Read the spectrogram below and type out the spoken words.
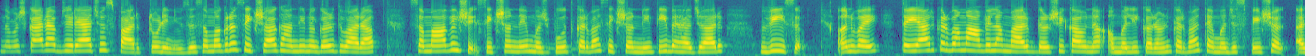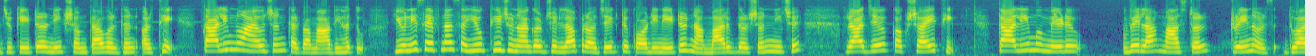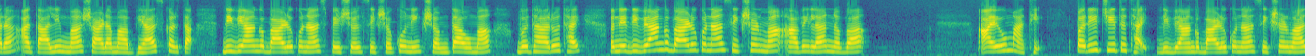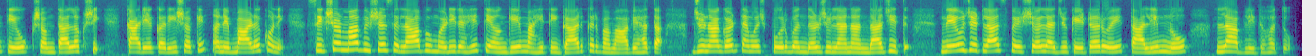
નમસ્કાર, આપ જોઈ રહ્યા છો સ્પાર્ક ટુડે ન્યૂઝ સમગ્ર શિક્ષા ગાંધીનગર દ્વારા સમાવેશી શિક્ષણને મજબૂત કરવા શિક્ષણ નીતિ બે હજાર વીસ અન્વયે તૈયાર કરવામાં આવેલા માર્ગદર્શિકાઓના અમલીકરણ કરવા તેમજ સ્પેશિયલ એજ્યુકેટરની ક્ષમતાવર્ધન અર્થે તાલીમનું આયોજન કરવામાં આવ્યું હતું. યુનિસેફના સહયોગથી જૂનાગઢ જિલ્લા પ્રોજેક્ટ કોર્ડિનેટરના માર્ગદર્શન નીચે રાજ્ય કક્ષાએથી તાલીમ મેળવેલા માસ્ટર ટ્રેનર્સ દ્વારા આ તાલીમમાં શાળામાં અભ્યાસ કરતા દિવ્યાંગ બાળકોના સ્પેશિયલ શિક્ષકોની ક્ષમતાઓમાં વધારો થાય અને દિવ્યાંગ બાળકોના શિક્ષણમાં આવેલા નવા આયોમાંથી પરિચિત થાય. દિવ્યાંગ બાળકોના શિક્ષણમાં તેઓ ક્ષમતાલક્ષી કાર્ય કરી શકે અને બાળકોને શિક્ષણમાં વિશેષ લાભ મળી રહે તે અંગે માહિતીગાર કરવામાં આવ્યા હતા. જૂનાગઢ તેમજ પોરબંદર જિલ્લાના અંદાજિત નેવ જેટલા સ્પેશિયલ એજ્યુકેટરોએ તાલીમનો લાભ લીધો હતો.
